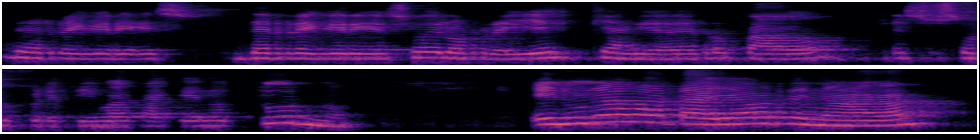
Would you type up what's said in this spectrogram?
de regreso, de regreso de los reyes que había derrotado en su sorpresivo ataque nocturno. En una batalla ordenada,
